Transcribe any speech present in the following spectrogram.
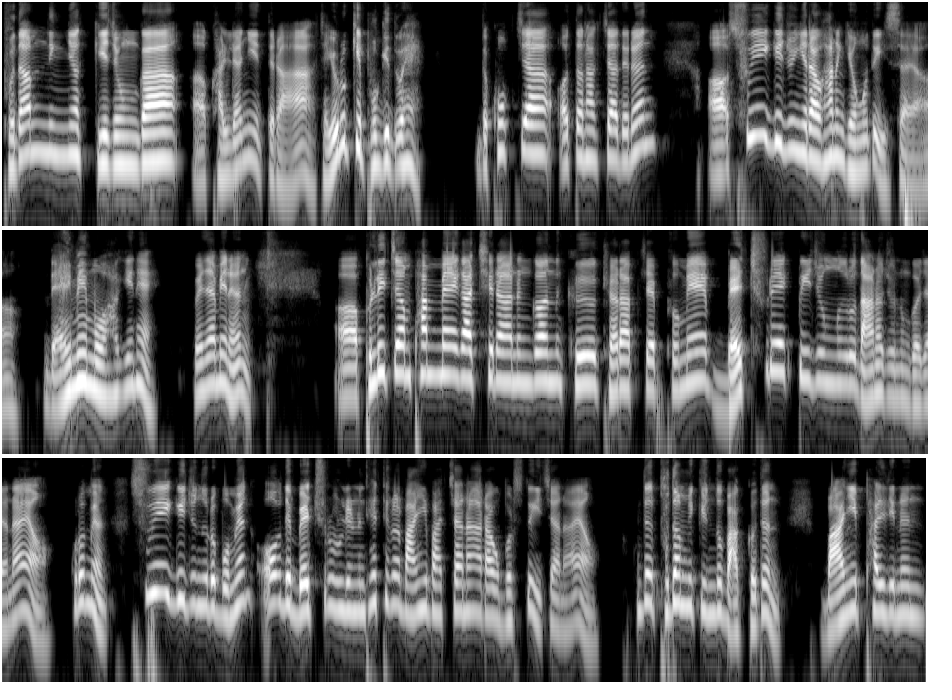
부담 능력 기준과 어, 관련이 있더라. 자, 이렇게 보기도 해. 근데 곡자 어떤 학자들은 어, 수혜 기준이라고 하는 경우도 있어요. 근데 애매모호하긴 해. 왜냐면은 어, 분리점 판매 가치라는 건 그 결합 제품의 매출액 비중으로 나눠주는 거잖아요. 그러면 수혜 기준으로 보면 어, 내 매출을 올리는 혜택을 많이 받잖아 라고 볼 수도 있잖아요. 근데 부담력 기준도 맞거든. 많이 팔리는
